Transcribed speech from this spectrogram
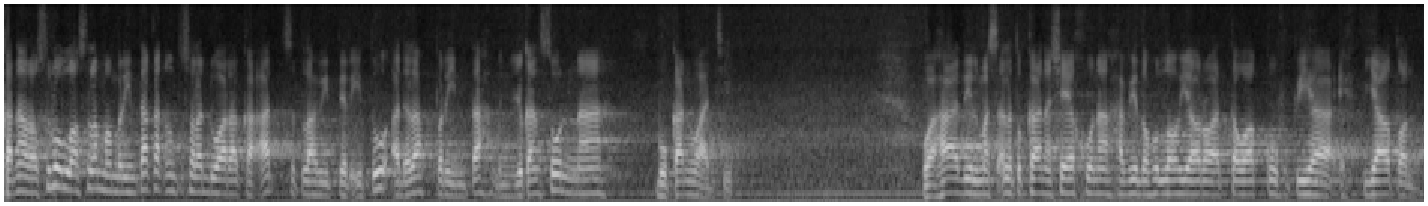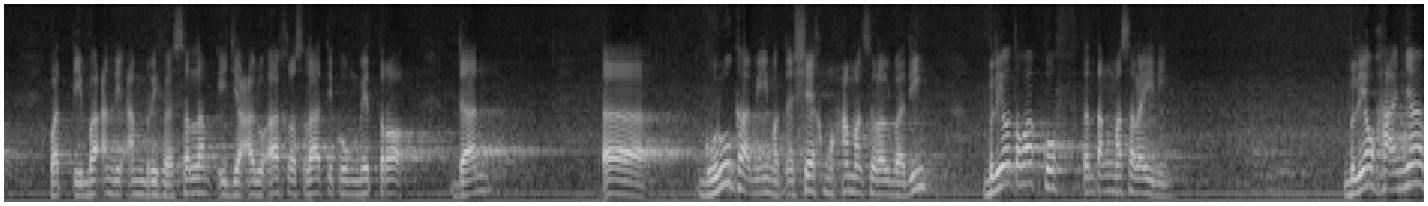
karena Rasulullah SAW memerintahkan untuk salat dua rakaat setelah witir itu adalah perintah menunjukkan sunnah bukan wajib. Wa hadhil mas'alatu kana syekhuna hafizahullah yara at-tawaqquf fiha ihtiyatan wa tibaan li amri sallam ij'alu akhir salatikum mitra. Dan uh, guru kami maksudnya Syekh Muhammad Sulal Badi beliau tawakuf tentang masalah ini. Beliau hanya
